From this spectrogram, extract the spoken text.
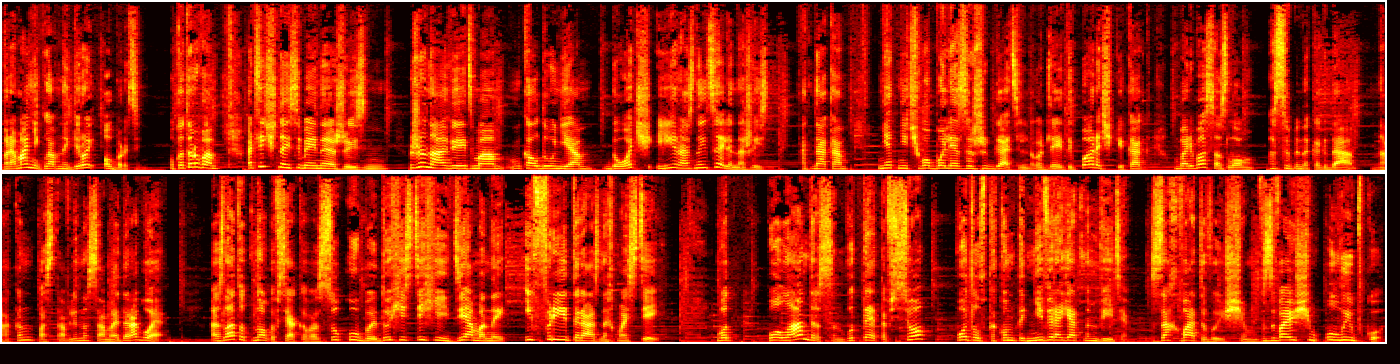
В романе главный герой – оборотень, у которого отличная семейная жизнь, жена ведьма, колдунья, дочь и разные цели на жизнь. Однако нет ничего более зажигательного для этой парочки, как борьба со злом, особенно когда на кон поставлено самое дорогое. А зла тут много всякого – суккубы, духи стихий, демоны и фриты разных мастей. Вот Пол Андерсон вот это все подал в каком-то невероятном виде, захватывающем, вызывающем улыбку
